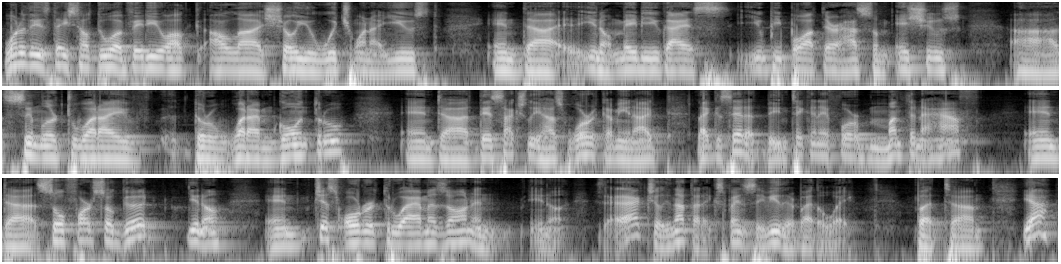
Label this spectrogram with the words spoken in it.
One of these days, I'll do a video. I'll, I'll uh, show you which one I used, and uh, you know, maybe you guys, you people out there, have some issues uh, similar to what I've to what I'm going through. And uh, this actually has worked. I mean, I like I said, I've been taking it for a month and a half, and uh, so far so good. You know, and just ordered through Amazon, and you know, actually not that expensive either, by the way. But um, yeah,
